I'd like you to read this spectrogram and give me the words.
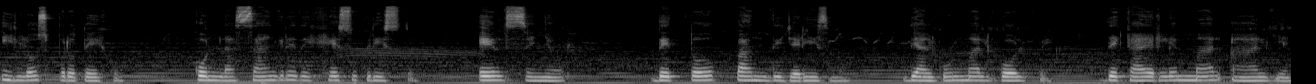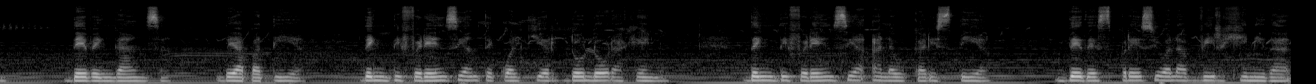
y los protejo con la sangre de Jesucristo, el Señor de todo pandillerismo, de algún mal golpe, de caerle mal a alguien, de venganza, de apatía, de indiferencia ante cualquier dolor ajeno, de indiferencia a la Eucaristía, de desprecio a la virginidad,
